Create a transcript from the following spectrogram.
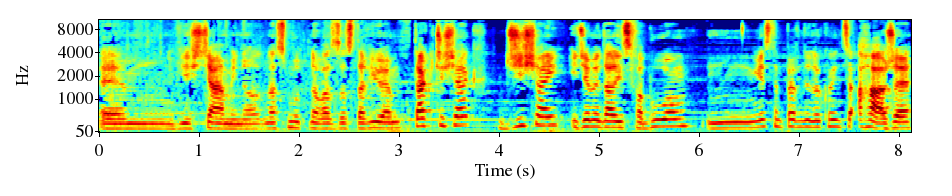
em, wieściami. No, na smutno was zostawiłem. Tak czy siak, dzisiaj idziemy dalej z fabułą. Mm, Jestem pewny do końca. Aha, że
